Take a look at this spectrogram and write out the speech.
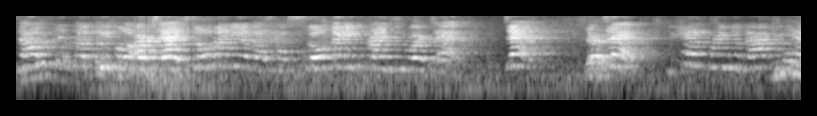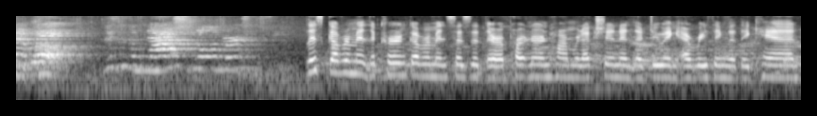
Thousands of people are dead. So many of us have so many friends who are dead. Dead. They're dead. This government, the current government, says that they're a partner in harm reduction and they're doing everything that they can.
